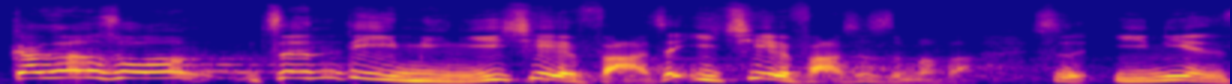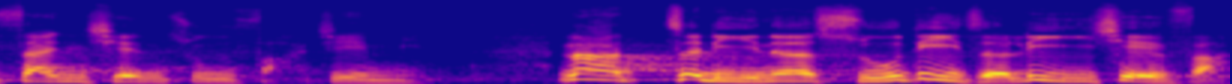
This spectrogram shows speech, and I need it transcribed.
刚刚说真谛泯一切法，这一切法是什么法？是一念三千诸法皆泯。那这里呢？熟地者立一切法，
